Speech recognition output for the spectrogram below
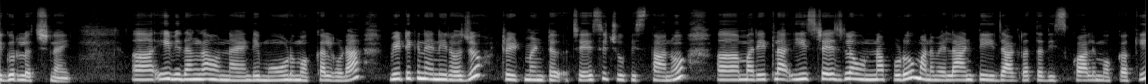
చిగురులు వచ్చినాయి. ఈ విధంగా ఉన్నాయండి మూడు మొక్కలు కూడా. వీటికి నేను ఈరోజు ట్రీట్మెంట్ చేసి చూపిస్తాను. మరి ఇట్లా ఈ స్టేజ్‌లో ఉన్నప్పుడు మనం ఎలాంటి జాగ్రత్త తీసుకోవాలి మొక్కకి,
